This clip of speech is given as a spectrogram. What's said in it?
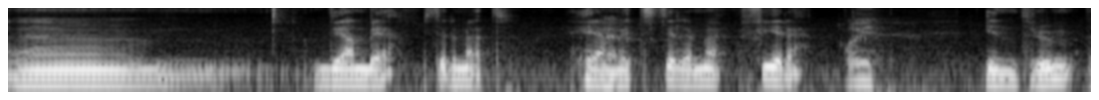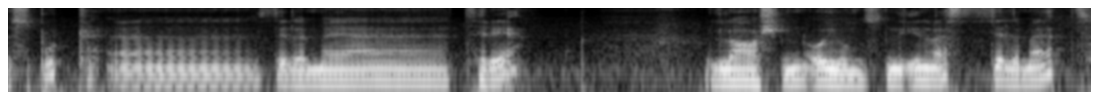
Eh, DNB stiller med ett. Hemit stiller med fire. Oi. Intrum Sport eh, stiller med tre. Larsen og Johnsen Invest stiller med ett.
